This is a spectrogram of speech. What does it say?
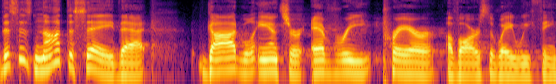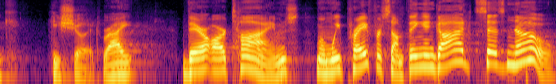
this is not to say that God will answer every prayer of ours the way we think He should, right? There are times when we pray for something and God says no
